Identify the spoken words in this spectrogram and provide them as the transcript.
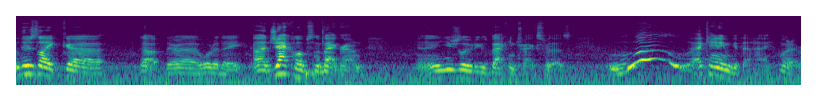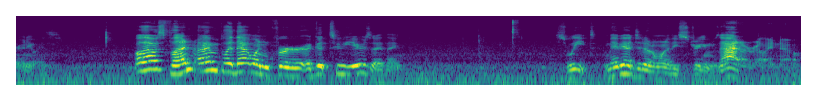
Ooh, there's like, uh, oh, uh, what are they? Uh, jackalopes in the background. Uh, usually we use backing tracks for those. Woo! I can't even get that high. Whatever, anyways. Well, that was fun. I haven't played that one for a good two years, I think. Sweet. Maybe I did it on one of these streams. I don't really know.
